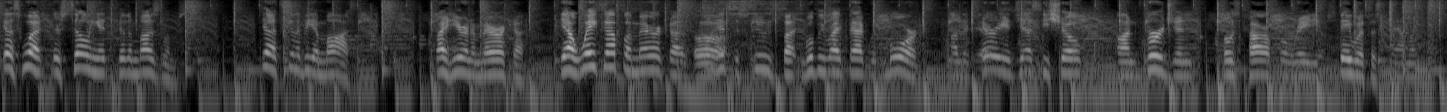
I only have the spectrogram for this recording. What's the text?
Guess what? They're selling it to the Muslims. Yeah, it's going to be a mosque right here in America. Yeah, wake up, America. Don't hit the snooze button. We'll be right back with more on the Terry and Jesse Show on Virgin, most powerful radio. Stay with us, family.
